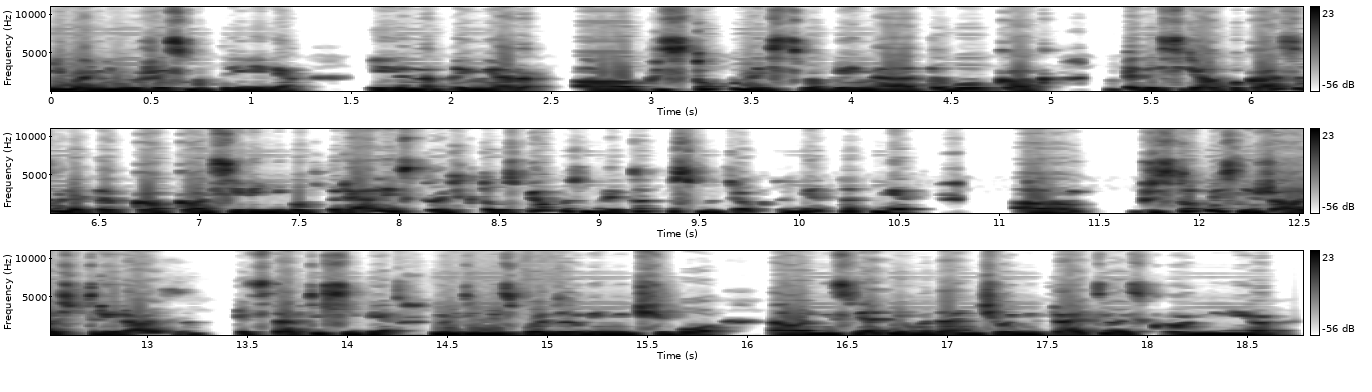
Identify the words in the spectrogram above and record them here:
и они уже смотрели. Или, например, э, преступность во время того, как этот сериал показывали, так как э, серии не повторялись, то есть кто успел посмотреть, тот посмотрел, кто нет, тот нет. Э, преступность снижалась в три раза. Представьте себе, люди не использовали ничего, э, ни свет, ни вода, ничего не тратилось, кроме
